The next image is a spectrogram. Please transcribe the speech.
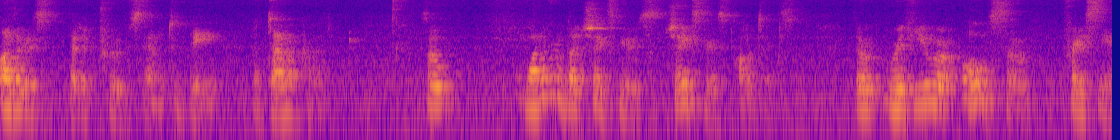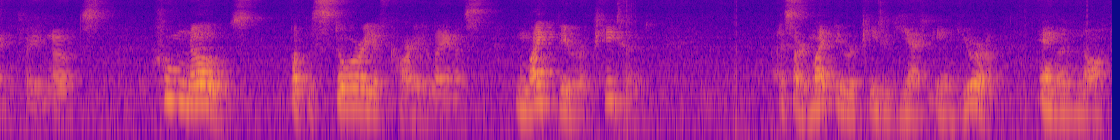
others that it proves him to be a Democrat. So, whatever about Shakespeare's, Shakespeare's politics, the reviewer also presciently notes who knows but the story of Coriolanus might be repeated, uh, sorry, might be repeated yet in Europe in the not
